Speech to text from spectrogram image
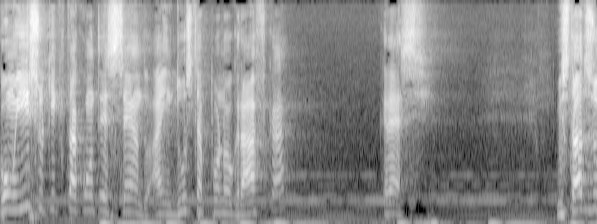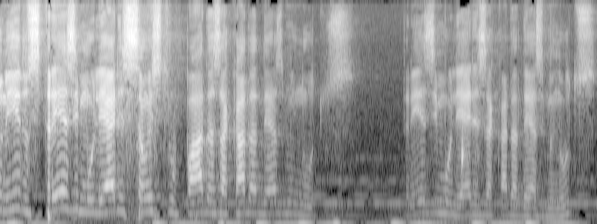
Com isso, o que está acontecendo? A indústria pornográfica cresce. Nos Estados Unidos, 13 mulheres são estrupadas a cada 10 minutos. 13 mulheres a cada 10 minutos.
